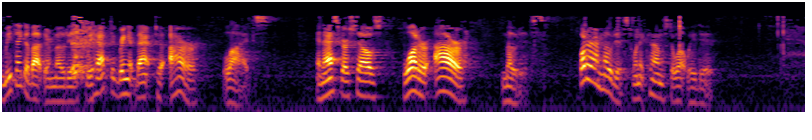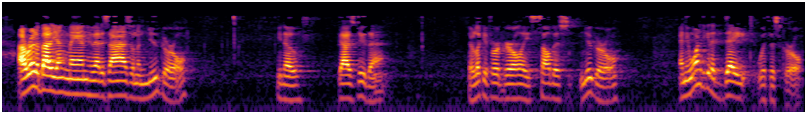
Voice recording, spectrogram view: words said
when we think about their motives, we have to bring it back to our lives and ask ourselves, what are our motives? What are our motives when it comes to what we do? I read about a young man who had his eyes on a new girl. You know, guys do that. They're looking for a girl. He saw this new girl, and he wanted to get a date with this girl.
